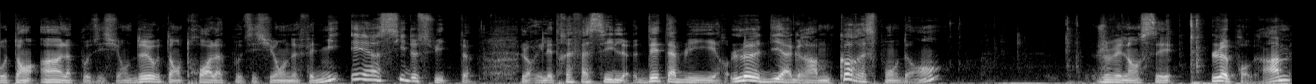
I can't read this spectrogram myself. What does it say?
autant 1 la position 2, autant 3 la position 9,5, et ainsi de suite. Alors il est très facile d'établir le diagramme correspondant. Je vais lancer le programme,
